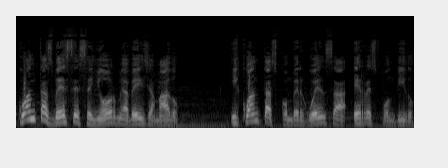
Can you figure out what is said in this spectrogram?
¿Cuántas veces, Señor, me habéis llamado? Y cuántas con vergüenza he respondido,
